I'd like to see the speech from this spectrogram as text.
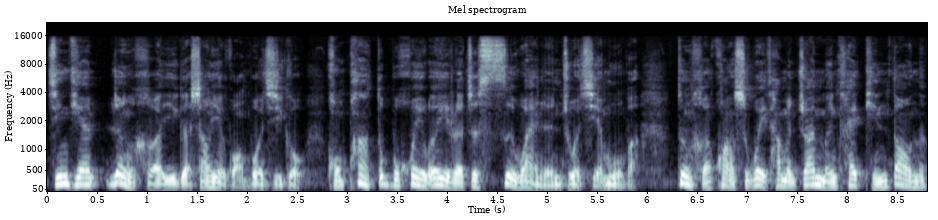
今天任何一个商业广播机构，恐怕都不会为了这四万人做节目吧？更何况是为他们专门开频道呢？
